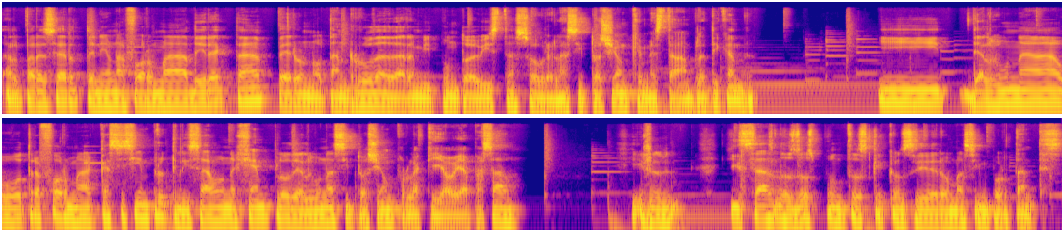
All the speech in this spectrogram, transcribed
al parecer tenía una forma directa, pero no tan ruda de dar mi punto de vista sobre la situación que me estaban platicando. Y de alguna u otra forma casi siempre utilizaba un ejemplo de alguna situación por la que yo había pasado. Y quizás los dos puntos que considero más importantes.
